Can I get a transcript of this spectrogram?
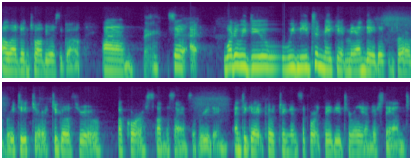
11 12 years ago. Um, so I, what do we do? We need to make it mandated for every teacher to go through a course on the science of reading and to get coaching and support they need to really understand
